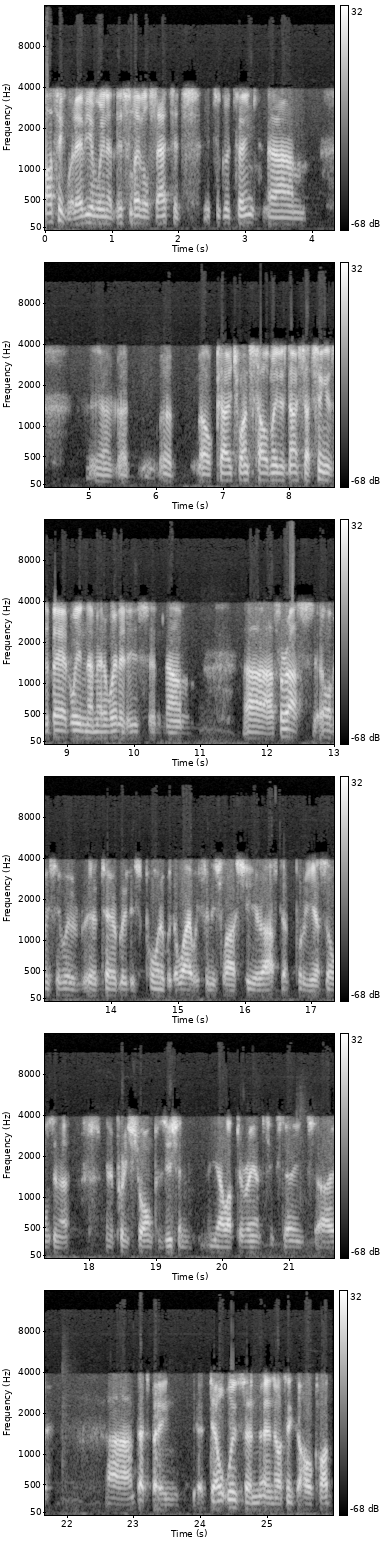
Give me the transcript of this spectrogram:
I think whatever you win at this level, Sats, it's it's a good thing. Um, you know, a, a old coach once told me there's no such thing as a bad win, no matter when it is. And um, uh, for us, obviously, we were uh, terribly disappointed with the way we finished last year after putting ourselves in a in a pretty strong position, you know, up to round 16. So uh, that's been dealt with, and, and I think the whole club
